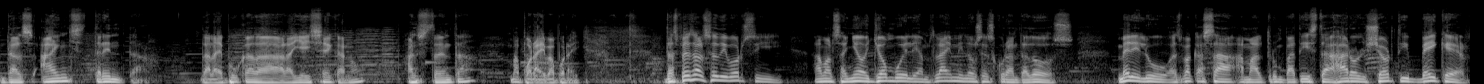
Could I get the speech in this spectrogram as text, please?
dels anys 30, de l'època de la llei seca, no? Anys 30? Va por ahí, va por ahí. Després del seu divorci amb el senyor John Williams l'any 1942, Mary Lou es va casar amb el trompetista Harold Shorty Baker,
